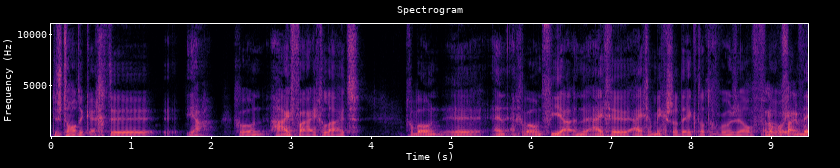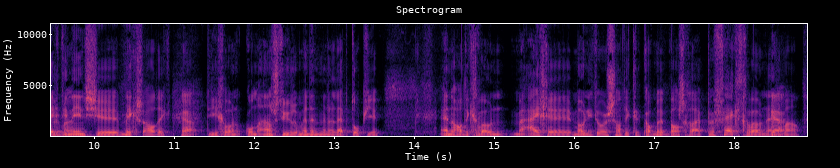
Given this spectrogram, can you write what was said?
Dus toen had ik echt, uh, ja, gewoon hi-fi geluid. Gewoon, uh, en, en gewoon via een eigen, eigen mixer deed ik dat er gewoon zelf. En op een 19 inch eh, mixer had ik. Ja. Die je gewoon kon aansturen met een, met een laptopje. En dan had ik gewoon mijn eigen monitors. Had ik, ik had mijn basgeluid perfect gewoon helemaal. Ja.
